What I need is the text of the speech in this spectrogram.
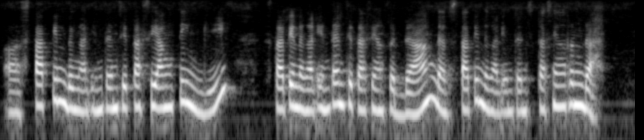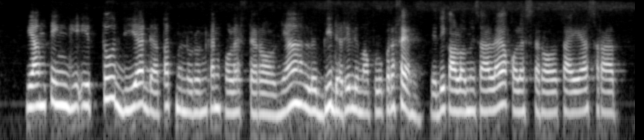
Uh, statin dengan intensitas yang tinggi, statin dengan intensitas yang sedang, dan statin dengan intensitas yang rendah. Yang tinggi itu dia dapat menurunkan kolesterolnya lebih dari 50%. Jadi kalau misalnya kolesterol saya 120,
